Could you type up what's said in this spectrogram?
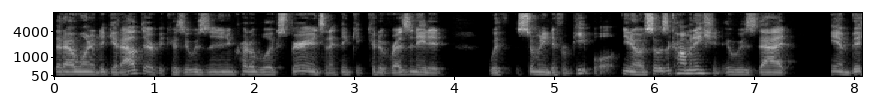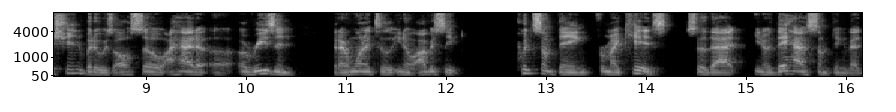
that I wanted to get out there because it was an incredible experience and I think it could have resonated with so many different people. You know, so it was a combination. It was that ambition, but it was also I had a, a reason that I wanted to, you know, obviously put something for my kids so that, you know, they have something that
